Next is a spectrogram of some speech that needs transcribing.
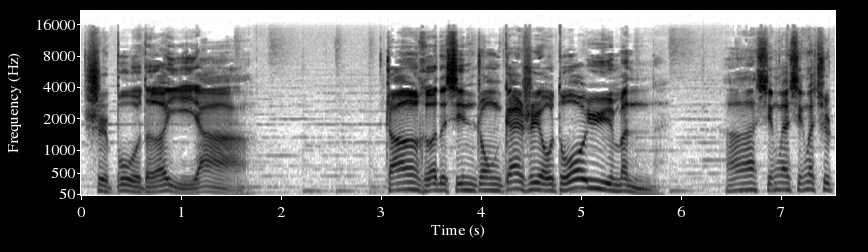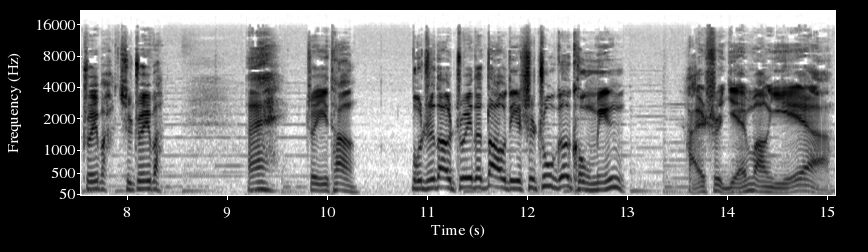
是不得已呀。张合的心中该是有多郁闷呢？啊，行了行了，去追吧，去追吧。哎。这一趟，不知道追的到底是诸葛孔明，还是阎王爷啊？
